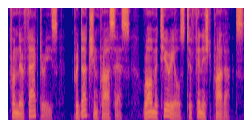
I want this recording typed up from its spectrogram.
from their factories, production process, raw materials to finished products.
